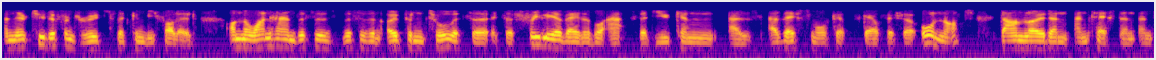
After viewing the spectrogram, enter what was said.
and there are two different routes that can be followed. On the one hand, this is this is an open tool. It's a it's a freely available app that you can, as as a small scale fisher or not, download and, and test and, and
